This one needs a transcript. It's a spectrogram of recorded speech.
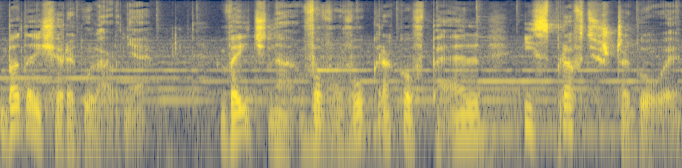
badaj się regularnie. Wejdź na www.krakow.pl i sprawdź szczegóły.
